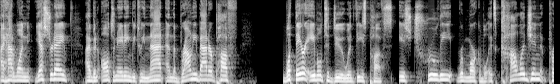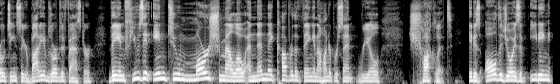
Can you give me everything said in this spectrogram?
I had one yesterday. I've been alternating between that and the brownie batter puff. What they are able to do with these puffs is truly remarkable. It's collagen protein, so your body absorbs it faster. They infuse it into marshmallow and then they cover the thing in 100% real chocolate. It is all the joys of eating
